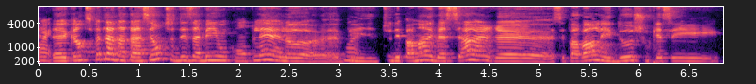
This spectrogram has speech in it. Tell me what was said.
Euh, quand tu fais de la natation, tu te déshabilles au complet. Là, puis tout dépendant des vestiaires, c'est pas voir les douches ou que c'est.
